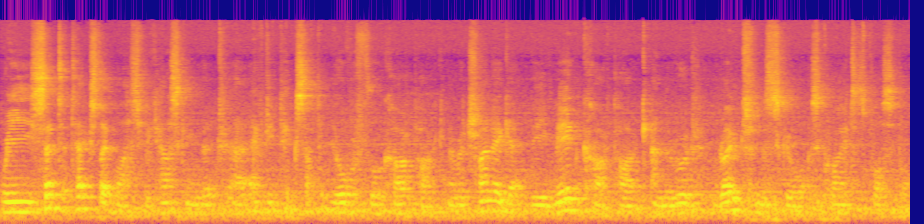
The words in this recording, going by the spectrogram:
We sent a text out last week asking that uh, everybody picks up at the overflow car park. Now we're trying to get the main car park and the road round from the school as quiet as possible.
